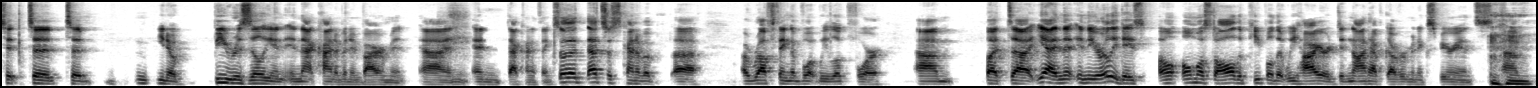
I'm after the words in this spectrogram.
to to to you know be resilient in that kind of an environment uh, and and that kind of thing. So that, that's just kind of a uh, a rough thing of what we look for. Um, but uh, yeah, in the in the early days, o- almost all the people that we hired did not have government experience, um, mm-hmm. um,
